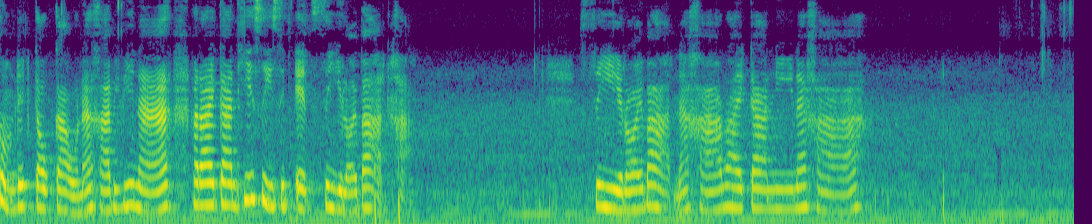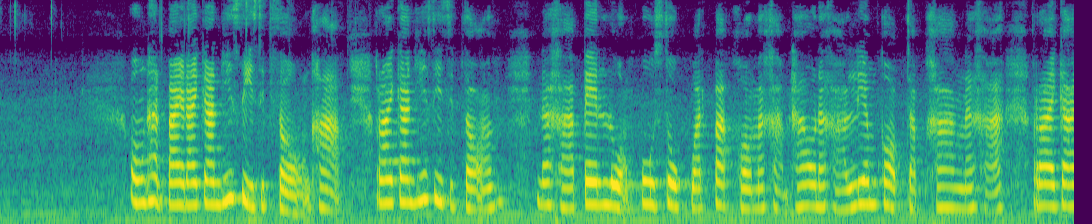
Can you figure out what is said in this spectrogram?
สมเด็จเก่าๆนะคะ พี่ๆนะ รายการที่ 41 400 บาทค่ะ 400 บาทนะคะ รายการนี้นะคะ องค์ถัดไปรายการที่ 42 ค่ะ รายการที่ 42 นะคะ เป็นหลวงปู่สุขวัดปากคลองมะขามเท่านะคะ เลี่ยมกรอบจับข้างนะคะ รายการ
